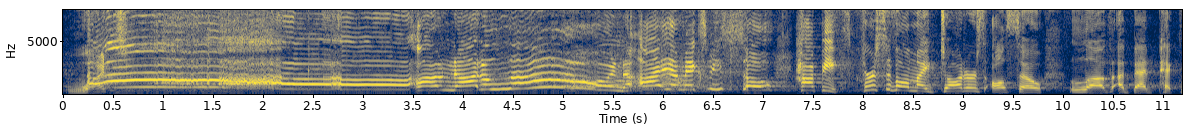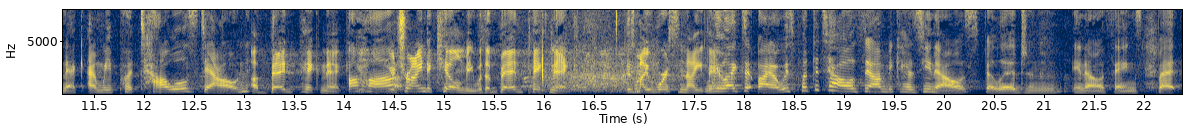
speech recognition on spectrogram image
What? Ah! I'm not alone. I, it makes me so happy. First of all, my daughters also love a bed picnic, and we put towels down. A bed picnic. Uh huh. You, are trying to kill me with a bed picnic. Is my worst nightmare. We like to. I always put the towels down because you know spillage and you know things. But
